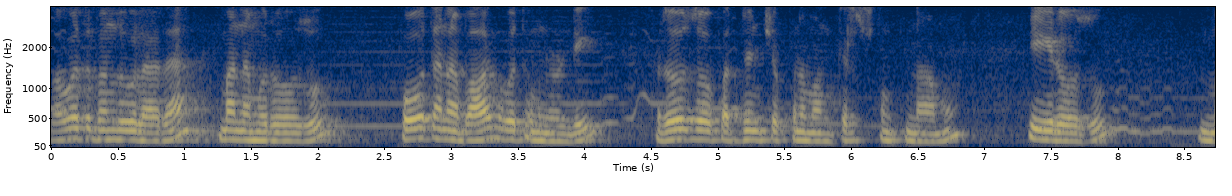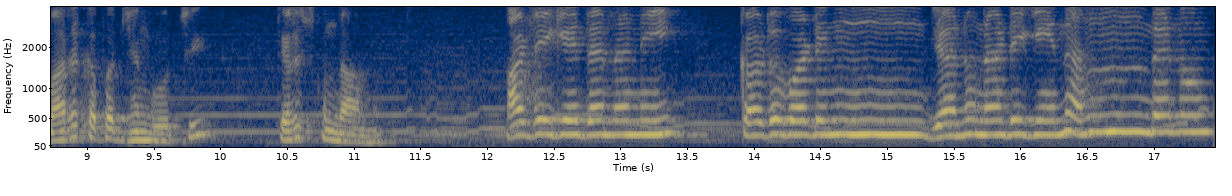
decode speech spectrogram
భగవత్ బంధువులారా మనము రోజు పోతన భాగవతం నుండి రోజు పద్యం చొప్పున మనం తెలుసుకుంటున్నాము. ఈరోజు మరొక పద్యం గూర్చి తెలుసుకుందాము. అడిగెదనని కడువడిన్ జనునడిగినందను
